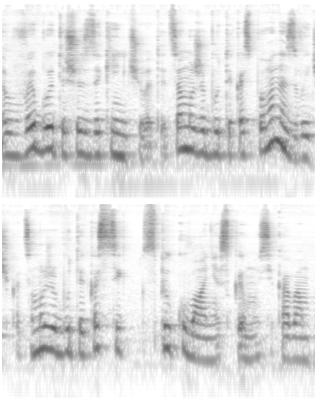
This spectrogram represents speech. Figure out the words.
ви будете щось закінчувати. Це може бути якась погана звичка, це може бути якесь спілкування з кимось, яке вам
